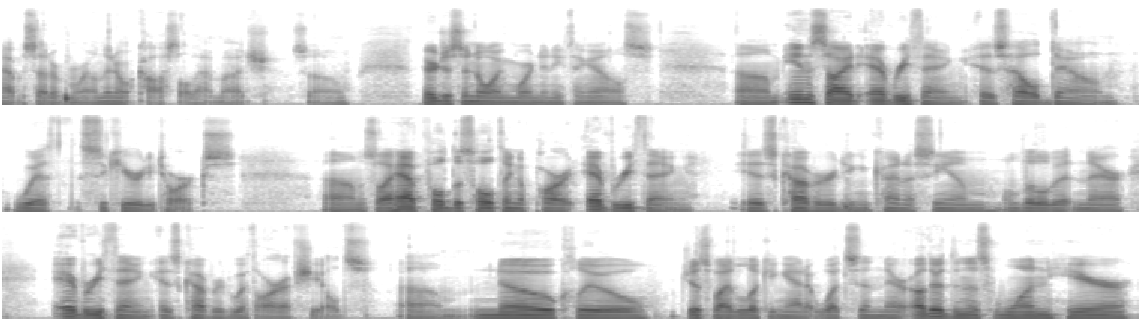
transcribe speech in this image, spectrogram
have a set of them around. They don't cost all that much. So they're just annoying more than anything else. Um, inside, everything is held down with security Torx. Um, so I have pulled this whole thing apart. Everything is covered. You can kind of see them a little bit in there. Everything is covered with RF shields. Um, no clue just by looking at it what's in there, other than this one here,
